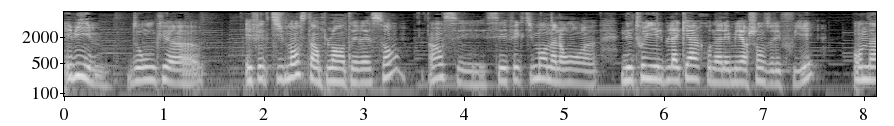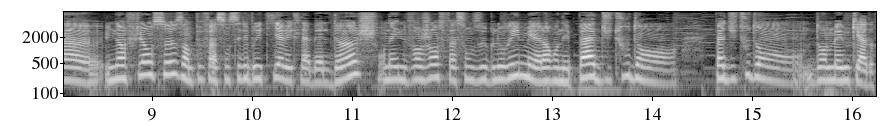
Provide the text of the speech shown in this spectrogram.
Et bim Donc, euh, effectivement, c'est un plan intéressant. hein, c'est effectivement en allant euh, nettoyer le placard qu'on a les meilleures chances de les fouiller. On a une influenceuse un peu façon celebrity avec la belle Doche. On a une vengeance façon The Glory, mais alors on n'est pas du tout dans, pas du tout dans, dans le même cadre.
